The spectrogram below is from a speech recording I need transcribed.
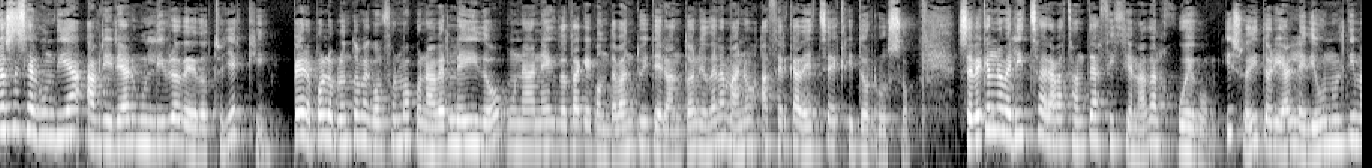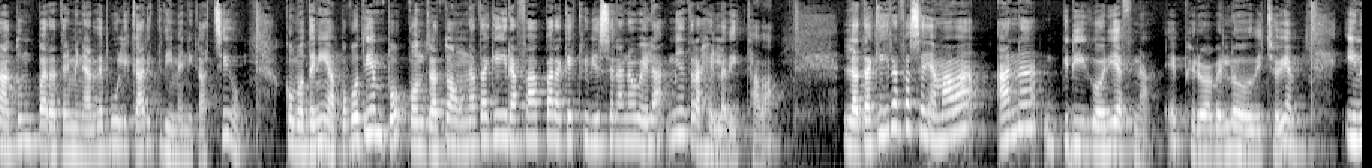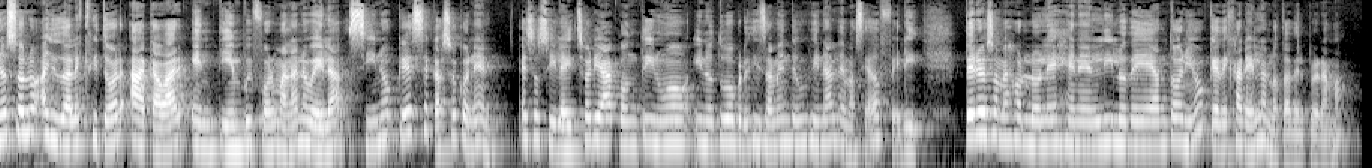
No sé si algún día abriré algún libro de Dostoyevsky, pero por lo pronto me conformo con haber leído una anécdota que contaba en Twitter Antonio de la Mano acerca de este escritor ruso. Se ve que el novelista era bastante aficionado al juego y su editorial le dio un ultimátum para terminar de publicar Crimen y Castigo. Como tenía poco tiempo, contrató a una taquígrafa para que escribiese la novela mientras él la dictaba. La taquígrafa se llamaba Ana Grigorievna, espero haberlo dicho bien, y no solo ayudó al escritor a acabar en tiempo y forma la novela, sino que se casó con él. Eso sí, la historia continuó y no tuvo precisamente un final demasiado feliz, pero eso mejor lo lees en el hilo de Antonio que dejaré en la nota del programa.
